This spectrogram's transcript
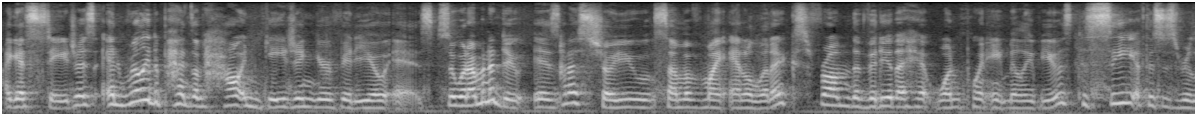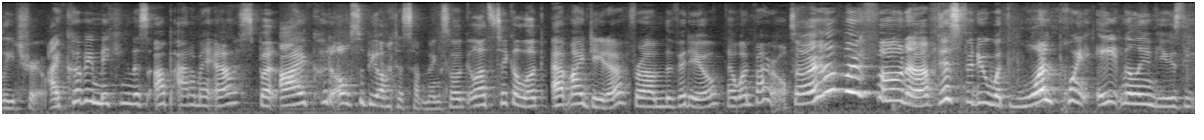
I guess, stages, and really depends on how engaging your video is. So what I'm gonna do is kind of show you some of my analytics from the video that hit 1.8 million views to see if this is really true. I could be making this up out of my ass, but I could also be onto something. So let's take a look at my data from the video that went viral. So I have my phone up. This video with 1.8 million views, the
